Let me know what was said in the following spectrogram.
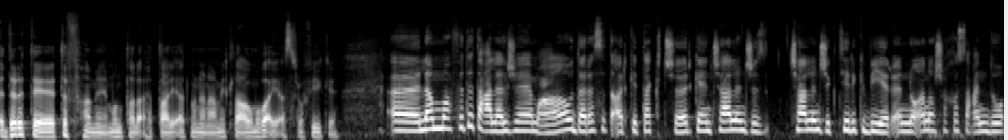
قدرت تفهمي منطلق هالتعليقات من عم يطلعوا وما بقى يأثروا فيكي؟ آه، لما فتت على الجامعة ودرست architecture كان challenge challenge كثير كبير إنه أنا شخص عنده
